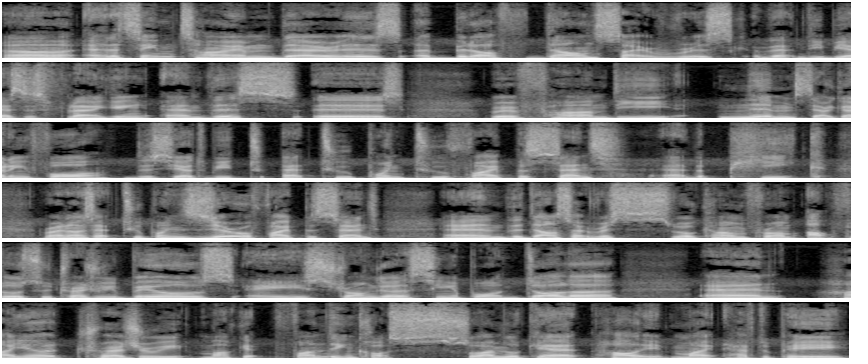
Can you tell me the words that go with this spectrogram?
Uh, at the same time, there is a bit of downside risk that DBS is flagging, and this is with um, the NIMS they're getting for this year to be at 2.25% at the peak. Right now it's at 2.05%. And the downside risks will come from outflows to treasury bills, a stronger Singapore dollar, and higher treasury market funding costs. So I'm looking at how it might have to pay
